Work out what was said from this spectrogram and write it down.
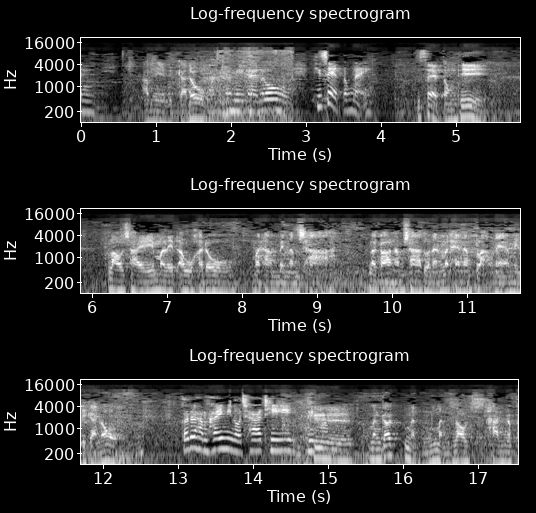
นอเมริกาโดอเมริกาโดพิเศษตรงไหน พิเศษตรงที่ เราใช้เมล็ดอะโวคาโดมาทำเป็นน้ำชา แล้วก็เอาน้ำชาตัวนั้นมาแทนน้ำเปล่าในอเมริกาโน่กก็จะทำให้มีรสชาติที่มีคืคอวามมันก็เหมือนเหมือนเราทานกาแฟ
